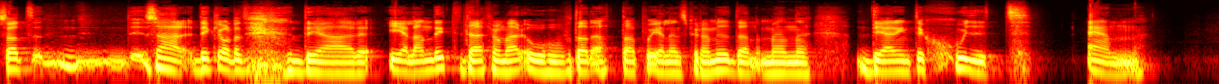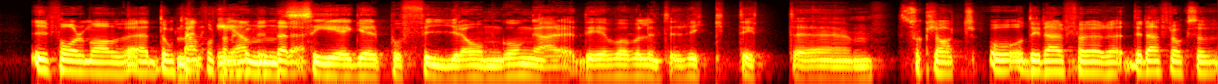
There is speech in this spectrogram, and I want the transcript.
Så att så här, det är klart att det är eländigt. Därför de är ohotad etta på elänspyramiden. Men det är inte skit än. I form av, eh, de kan Men fortfarande gå vidare. en seger på fyra omgångar, det var väl inte riktigt... Eh... Såklart. Och, och det, är därför, det är därför också.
